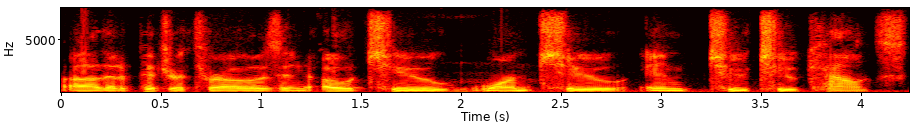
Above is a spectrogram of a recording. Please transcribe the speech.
uh, that a pitcher throws in 0-2, 1-2, and 2-2 counts.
